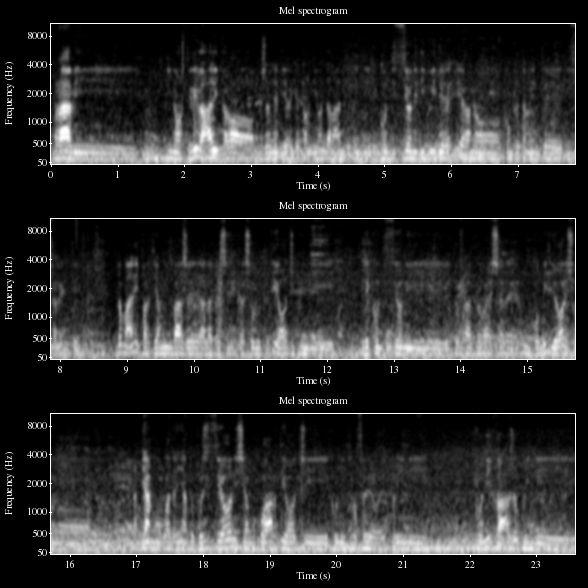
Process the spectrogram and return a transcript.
bravi i nostri rivali, però bisogna dire che partivano davanti, quindi le condizioni di guida erano completamente differenti. Domani partiamo in base alla classifica assoluta di oggi, quindi le condizioni dovrebbero essere un po' migliori, Sono... abbiamo guadagnato posizioni, siamo quarti oggi con il trofeo e primi con il vaso, quindi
